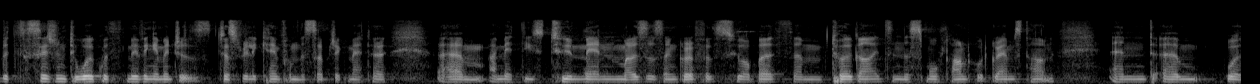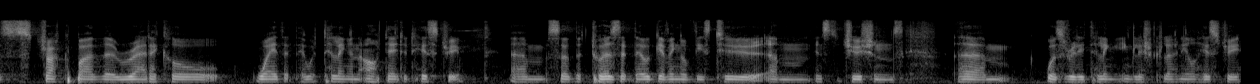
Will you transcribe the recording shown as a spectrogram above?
the, decision to work with moving images just really came from the subject matter. Um, I met these two men, Moses and Griffiths, who are both um, tour guides in the small town called Grahamstown, and um, was struck by the radical way that they were telling an outdated history. Um, so the tours that they were giving of these two um, institutions was really telling English colonial history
